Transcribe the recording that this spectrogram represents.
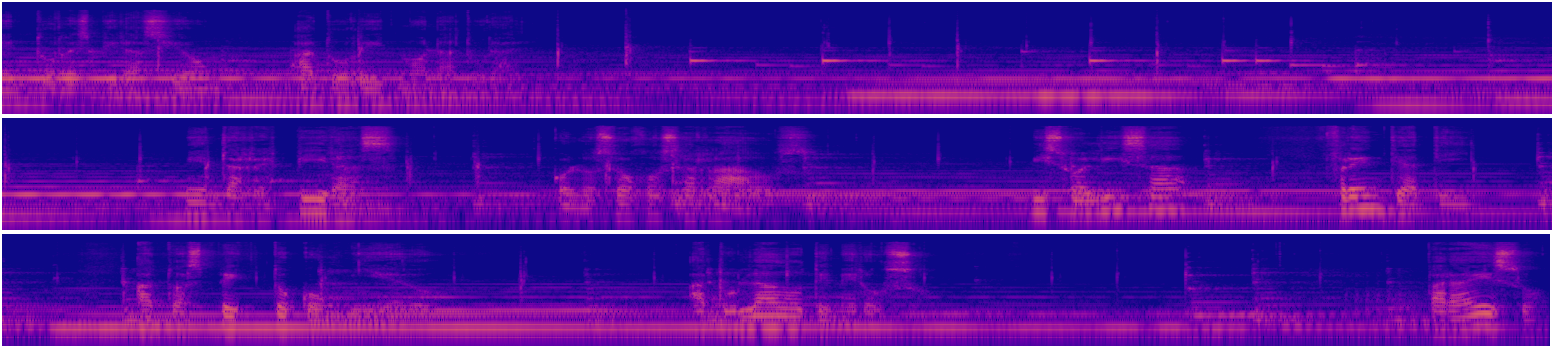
Mantén tu respiración a tu ritmo natural. Mientras respiras con los ojos cerrados, visualiza frente a ti a tu aspecto con miedo, a tu lado temeroso. Para eso,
